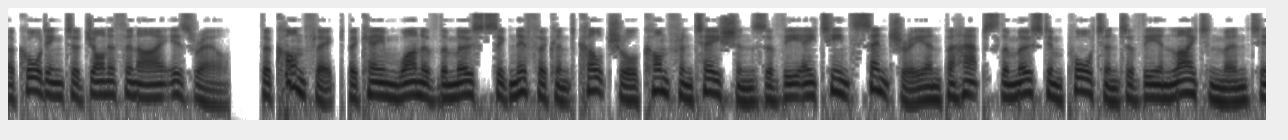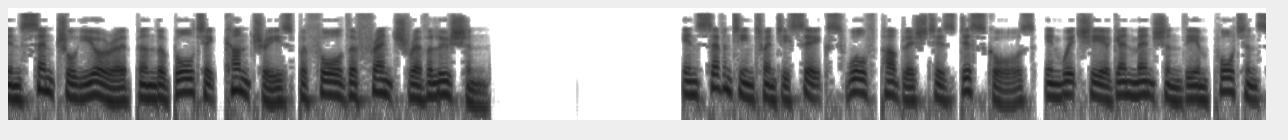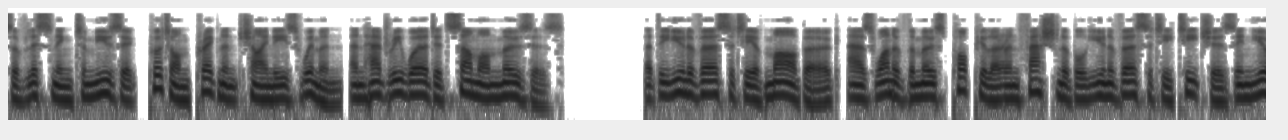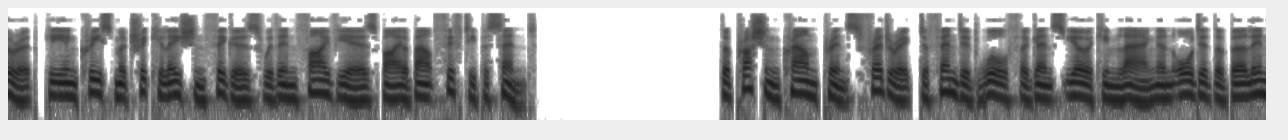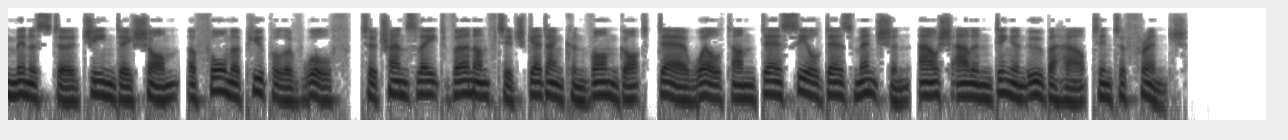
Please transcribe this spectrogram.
According to Jonathan I. Israel, the conflict became one of the most significant cultural confrontations of the 18th century and perhaps the most important of the Enlightenment in Central Europe and the Baltic countries before the French Revolution. In 1726 Wolff published his Discours, in which he again mentioned the importance of listening to music put on pregnant Chinese women, and had reworded some on Moses. At the University of Marburg, as one of the most popular and fashionable university teachers in Europe, he increased matriculation figures within five years by about 50%. The Prussian Crown Prince Frederick defended Wolff against Joachim Lang and ordered the Berlin minister Jean Deschamps, a former pupil of Wolff, to translate Vernunftige Gedanken von Gott, der Welt und der Seele des Menschen, aus allen Dingen überhaupt into French.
